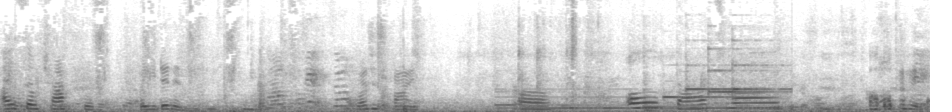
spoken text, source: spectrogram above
Wondering? Oh, I subtracted it. But you didn't. What is fine? Uh, oh, that's why. Oh, okay.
